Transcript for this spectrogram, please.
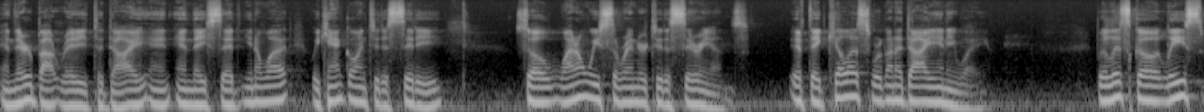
and they're about ready to die. And, and they said, you know what? We can't go into the city, so why don't we surrender to the Syrians? If they kill us, we're going to die anyway. But let's go, at least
